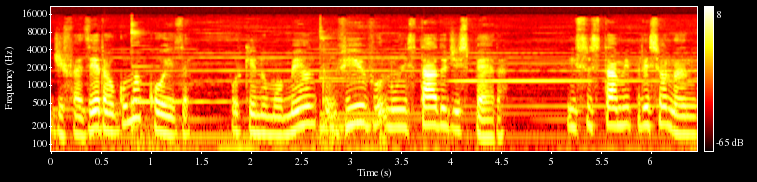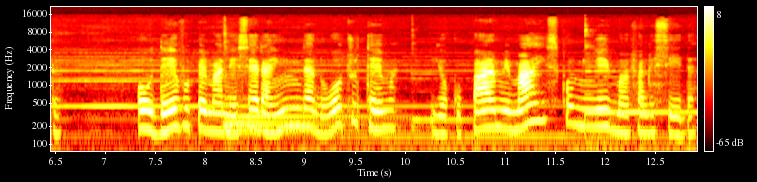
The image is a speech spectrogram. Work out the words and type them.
de fazer alguma coisa, porque no momento vivo num estado de espera. Isso está me pressionando. Ou devo permanecer ainda no outro tema e ocupar-me mais com minha irmã falecida.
